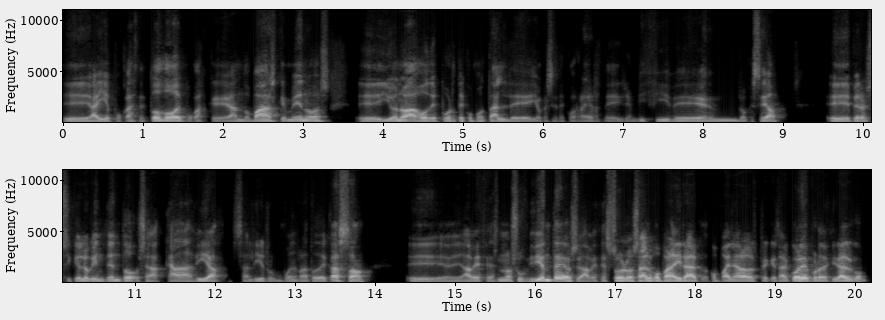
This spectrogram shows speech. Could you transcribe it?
Eh, hay épocas de todo, épocas que ando más, que menos. Eh, yo no hago deporte como tal de, yo qué sé, de correr, de ir en bici, de lo que sea. Eh, pero sí que lo que intento, o sea, cada día salir un buen rato de casa. a veces no suficiente, o sea, a veces solo salgo para ir a acompañar a los peques al cole, por decir algo.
